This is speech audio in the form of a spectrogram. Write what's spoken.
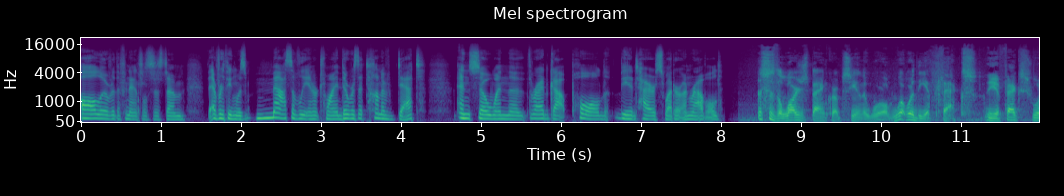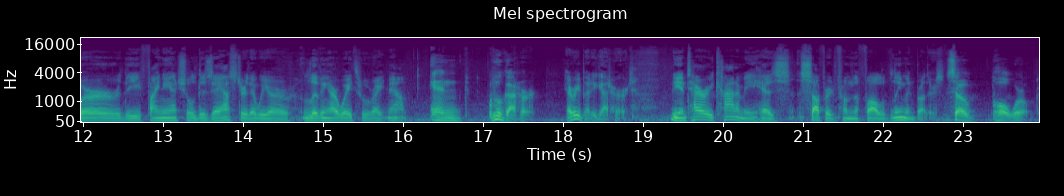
all over the financial system. Everything was massively intertwined. There was a ton of debt. And so when the thread got pulled, the entire sweater unraveled. This is the largest bankruptcy in the world. What were the effects? The effects were the financial disaster that we are living our way through right now. And who got hurt? Everybody got hurt. The entire economy has suffered from the fall of Lehman Brothers. So, the whole world?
